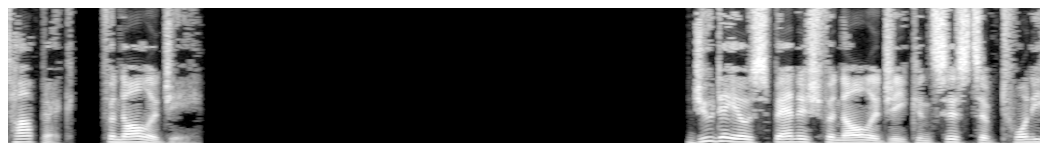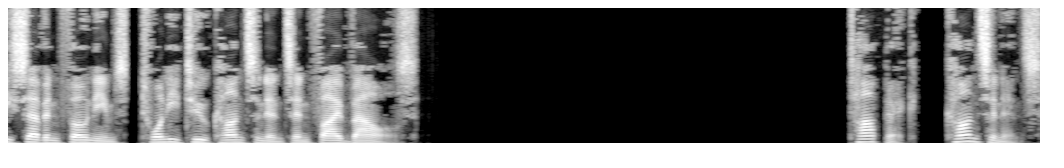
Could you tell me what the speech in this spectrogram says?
Phonology Judeo-Spanish phonology consists of 27 phonemes, 22 consonants and 5 vowels. Topic: Consonants.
